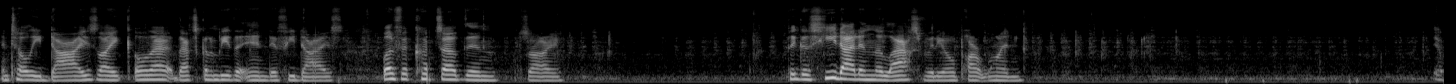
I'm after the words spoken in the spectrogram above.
until he dies, like oh that that's gonna be the end if he dies. But if it cuts out, then sorry. Because he died in the last video, part one. Yeah,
